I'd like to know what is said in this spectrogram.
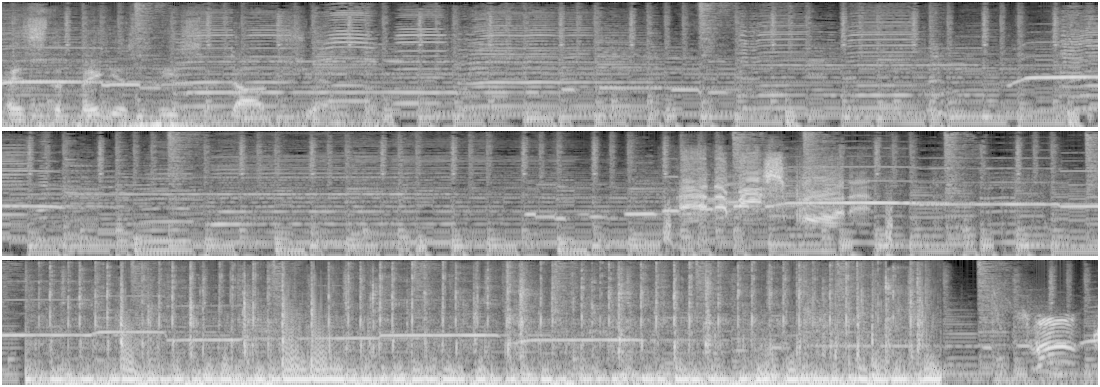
It's the biggest piece of dog shit. Enemy spotted. Smoke!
